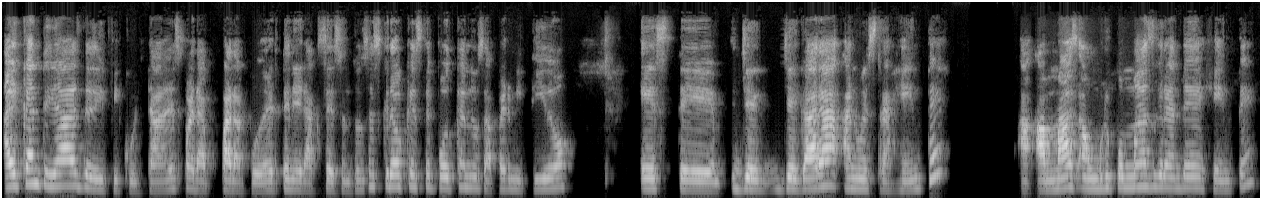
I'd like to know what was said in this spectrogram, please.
hay cantidades de dificultades para, para poder tener acceso. Entonces creo que este podcast nos ha permitido este, llegar a, nuestra gente, a, más, a un grupo más grande de gente,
